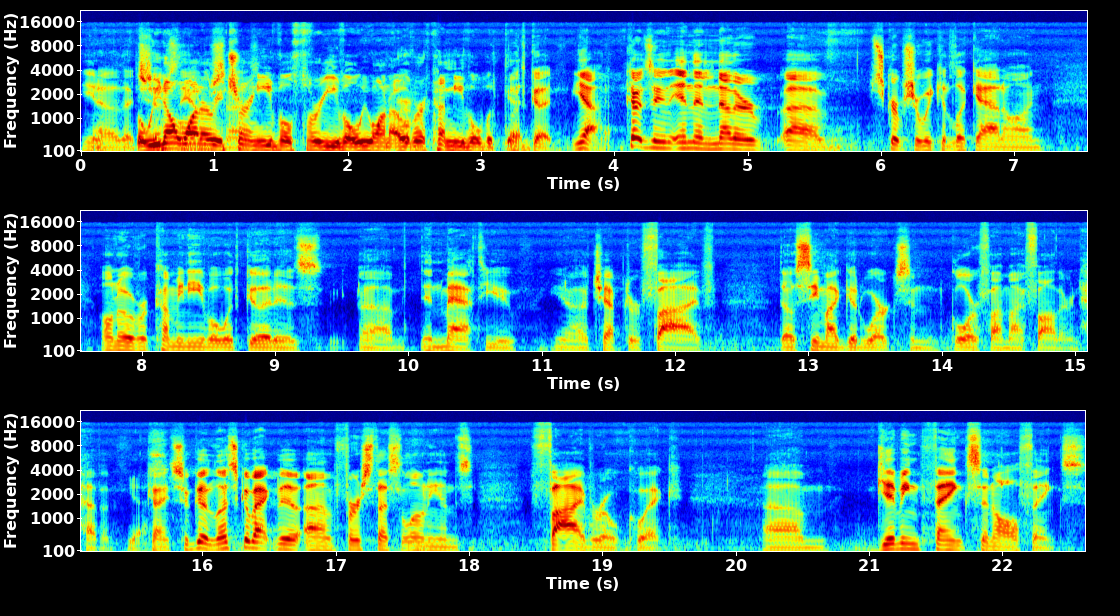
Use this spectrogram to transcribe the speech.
You know, that but we don't want to return side. evil for evil. We want to overcome evil with good. With good. Yeah. Because and then another uh, scripture we could look at on on overcoming evil with good is um, in Matthew, you know, chapter five. They'll see my good works and glorify my Father in heaven. Yes. Okay. So good. Let's go back to um, 1 Thessalonians five real quick. Um, giving thanks in all things.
